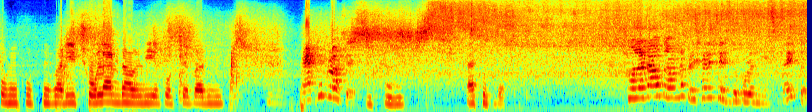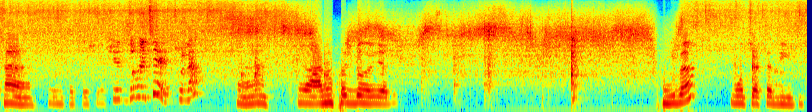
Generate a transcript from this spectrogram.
করে করতে পারি ছোলার ডাল দিয়ে করতে পারি। একই প্রসেস হ্যাঁ একই process। ছোলাটাও তো আমরা প্রেসারে সেদ্ধ করে নিয়েছি তাই তো? হ্যাঁ। সেদ্ধ হয়েছে ছোলা? হ্যাঁ আলু সেদ্ধ হয়ে যাবে। এবার মোচাটা দিয়ে দিই বাহ, দেখতে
